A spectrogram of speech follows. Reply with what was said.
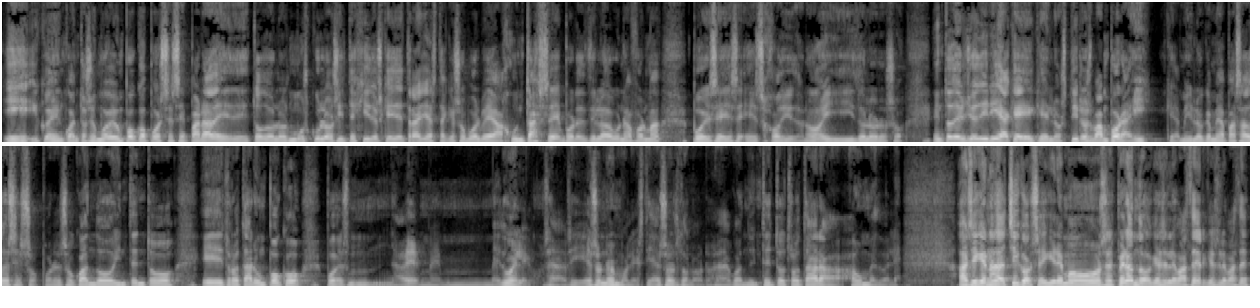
y, en cuanto se mueve un poco, pues se separa de todos los músculos y tejidos que hay detrás y hasta que eso vuelve a juntarse, por decirlo de alguna forma, pues es, jodido, ¿no? Y doloroso. Entonces yo diría que, los tiros van por ahí, que a mí lo que me ha pasado es eso. Por eso cuando intento eh, trotar un poco, pues, mm, a ver, me, duele. O sea, sí, eso no es molestia, eso es dolor. O sea, cuando intento trotar aún me duele. Así que nada, chicos, seguiremos esperando. ¿Qué se le va a hacer? ¿Qué se le va a hacer?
